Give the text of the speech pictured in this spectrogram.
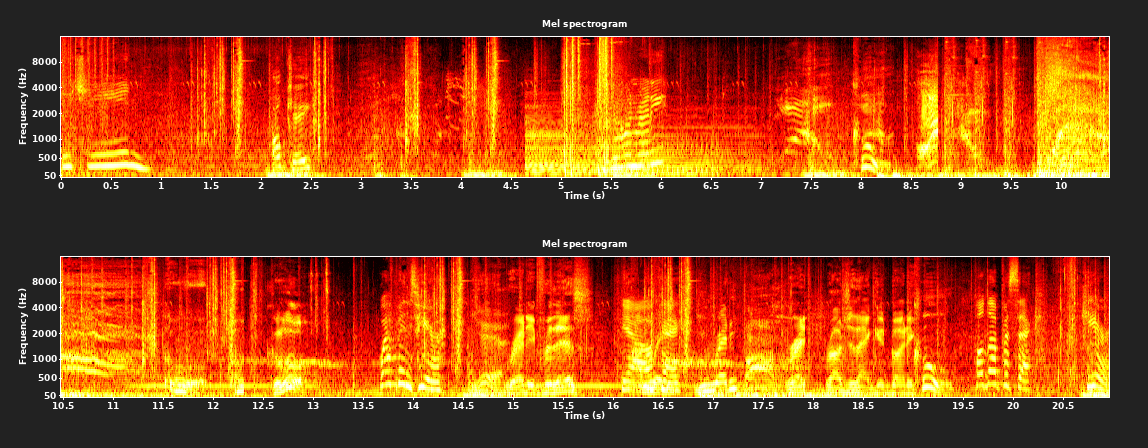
Eugene. Okay. Cool. Cool. Weapons here. Yeah. Ready for this? Yeah, I'm okay. ready. You ready? Ready. Roger that, good buddy. Cool. Hold up a sec. Here.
